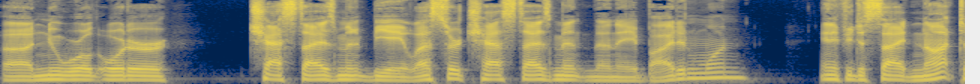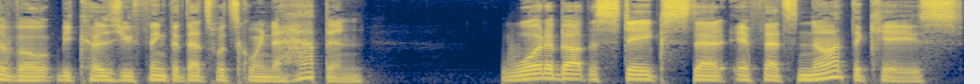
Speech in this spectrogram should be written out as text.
uh, New World Order chastisement be a lesser chastisement than a Biden one? And if you decide not to vote because you think that that's what's going to happen, what about the stakes that if that's not the case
